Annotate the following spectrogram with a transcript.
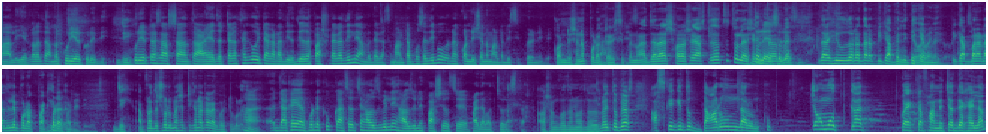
মাল ইয়ে করাতে আমরা কুরিয়ার করে দিই। কুরিয়ারটা সাধারণত আড়াই হাজার টাকা থাকে ওই টাকাটা দিলে দুই হাজার পাঁচশো টাকা দিলে আমরা দেখা যাচ্ছে মালটা পৌঁছে দিব ওনার কন্ডিশনে মালটা রিসিভ করে নেবে। কন্ডিশনে প্রোডাক্টটা রিসিভ করবেন আর যারা সরাসরি আসতে যাচ্ছে চলে আসে। হ্যাঁ, যারা হিউজাররা তারা পিক আপে নিতে পারবে। পিক আপ ভাড়াটা দিলে প্রোডাক্ট পাঠিয়ে প্রোডাক্ট পাঠিয়ে দিবে জি আপনাদের শোরুম আসার ঠিকানাটা রাখব একটু বলে দিন। হ্যাঁ ঢাকা এয়ারপোর্টের খুব কাছে হচ্ছে হাউস বিল্ডিং হাউস বিল্ডিং পাশে হচ্ছে ফায়দাবাদ চৌরাস্তা। অসংখ্য ধন্যবাদ নজর ভাই। তো আজকে কিন্তু দারুণ দারুণ খুব চমৎকার কয়েকটা ফার্নিচার দেখাইলাম।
